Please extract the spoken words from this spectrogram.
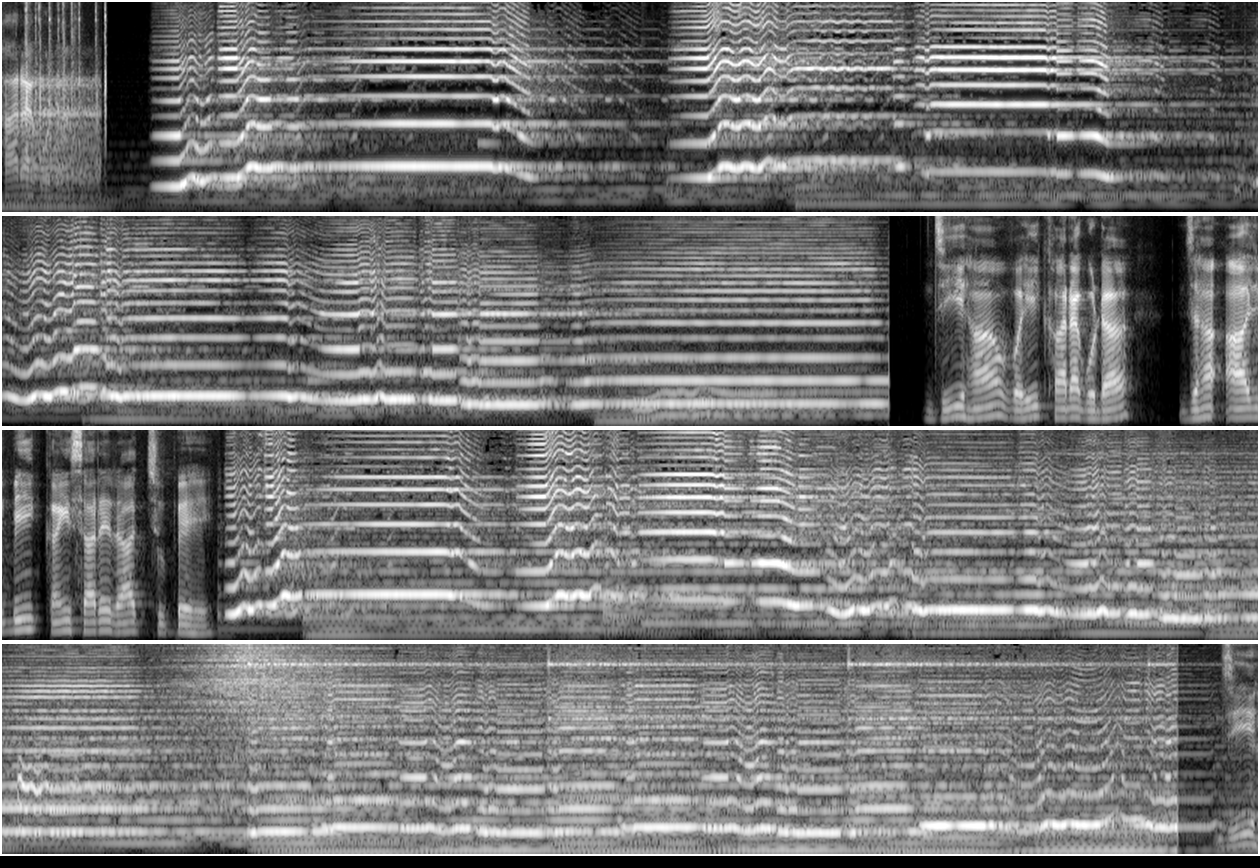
खारा गोड़ा जी हाँ वही खारा गोड़ा जहाँ आज भी कई सारे राज छुपे हैं।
